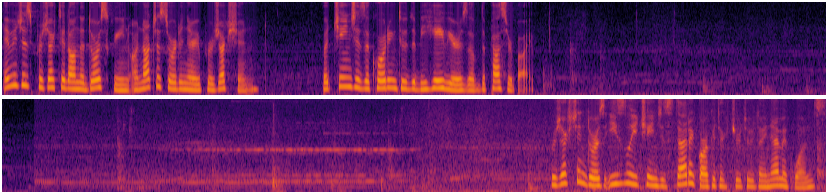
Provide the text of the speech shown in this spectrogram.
Images projected on the door screen are not just ordinary projection, but changes according to the behaviors of the passerby. Projection doors easily changes static architecture to dynamic ones,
